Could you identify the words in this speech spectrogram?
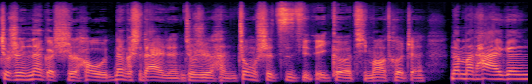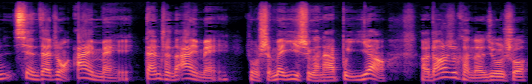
就是那个时候，那个时代人就是很重视自己的一个体貌特征。那么他还跟现在这种爱美、单纯的爱美这种审美意识可能还不一样啊。当时可能就是说，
